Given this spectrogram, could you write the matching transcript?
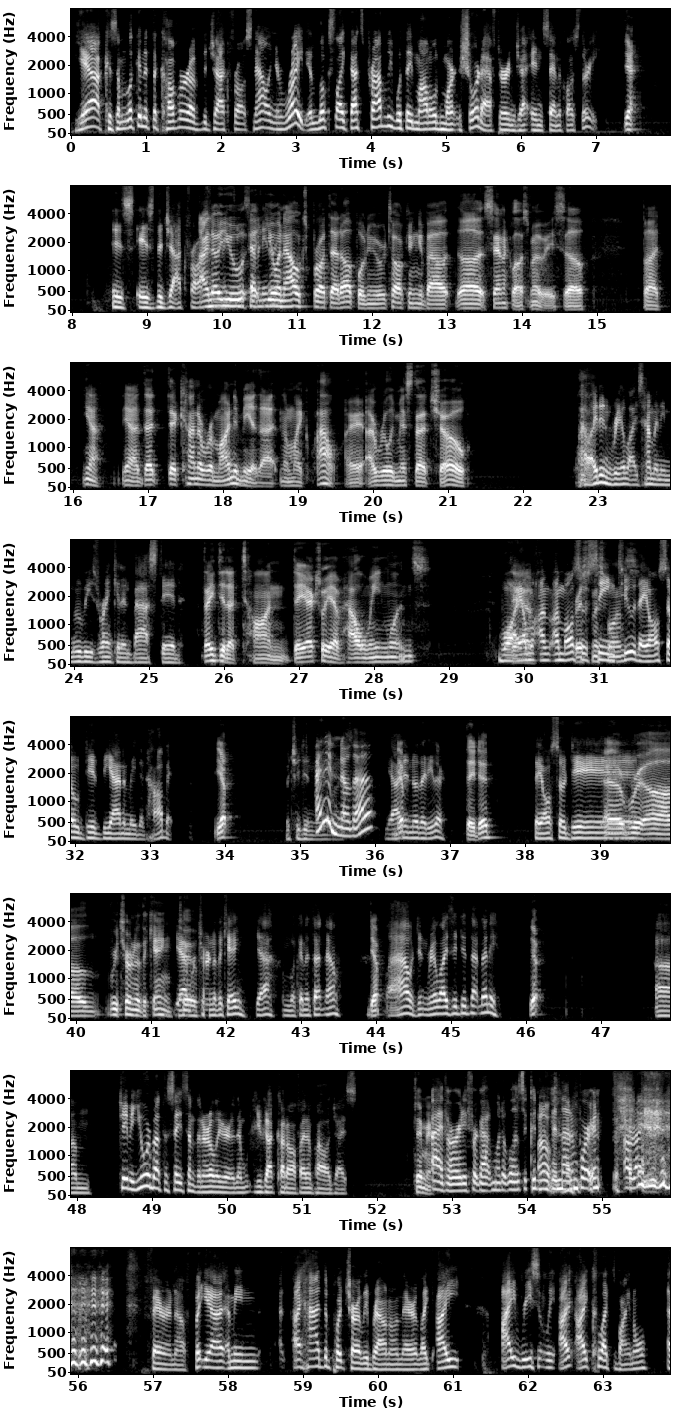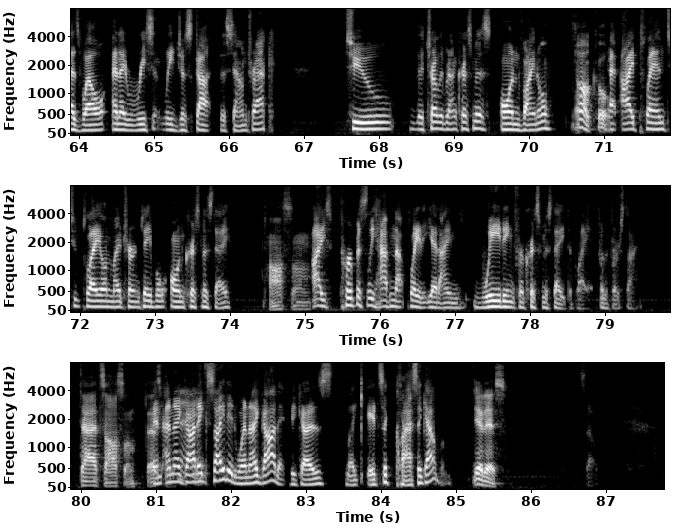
Yeah, because I'm looking at the cover of the Jack Frost now, and you're right. It looks like that's probably what they modeled Martin Short after in ja- in Santa Claus Three. yeah. Is is the Jack Frost? I know you. You and Alex brought that up when we were talking about uh, Santa Claus movies. So, but yeah, yeah, that that kind of reminded me of that, and I'm like, wow, I I really missed that show. Wow, I didn't realize how many movies Rankin and Bass did. They did a ton. They actually have Halloween ones. Well, I, am I'm, I'm also Christmas seeing ones. too. They also did the animated Hobbit, Yep, which I didn't. I didn't know that. Yeah, I didn't know that either. they did. They also did. Uh, re- uh, Return of the King. yeah, too. Return of the King. Yeah, I'm looking at that now. Yep. Wow, didn't realize they did that many. Yep. Um, Jamie, you were about to say something earlier, and then you got cut off. I apologize. Same here. I've already forgotten what it was. It couldn't Oh. have been that important. All right. Fair enough. But yeah, I mean, I- I had to put Charlie Brown on there. Like I, I recently, I, I collect vinyl as well, and I recently just got the soundtrack to the Charlie Brown Christmas on vinyl oh, cool. that I plan to play on my turntable on Christmas Day. Awesome. I purposely have not played it yet. I'm waiting for Christmas Day to play it for the first time. That's awesome. That's and and I got excited when I got it because like it's a classic album. it is. So,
